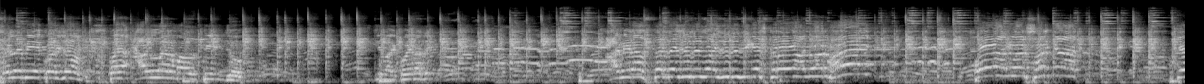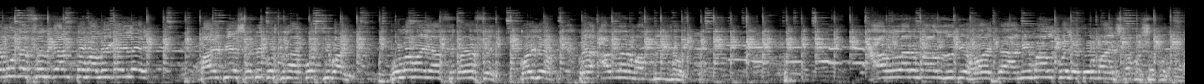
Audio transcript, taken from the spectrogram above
ছেলে মেয়ে কয়জন? কয়, আল্লাহর মাল তিনজন। কি ভাই, কয় না? আমি রাস্তাতে যদি যাই, যদি জিজ্ঞেস শাদী করছে না করছি ভাই। বললাম ভাই আছে, কয় আছে? কয়জন? কয় আল্লাহর মাল দুইজন। আল্লাহর মাল যদি হয়, তা আমি মাল কইলে তোর মায়ের সমস্যা কোথায়?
